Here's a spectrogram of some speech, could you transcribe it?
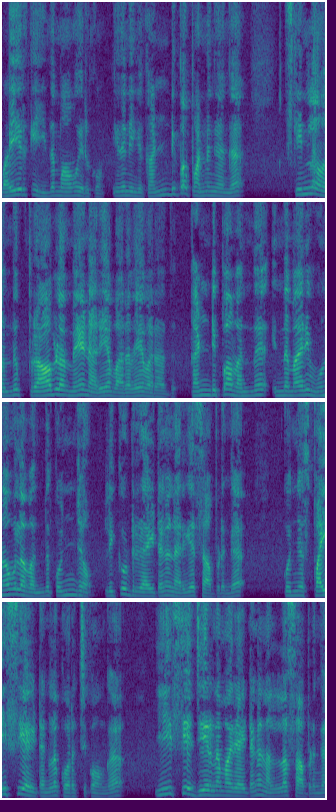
வயிறுக்கு இதமாகவும் இருக்கும். இதை நீங்கள் கண்டிப்பாக பண்ணுங்கங்க. ஸ்கின்ல வந்து ப்ராப்ளமே நிறைய வரவே வராது. கண்டிப்பாக வந்து இந்த மாதிரி உணவில் வந்து கொஞ்சம் லிக்விட் ஐட்டங்கள் நிறைய சாப்பிடுங்க. கொஞ்சம் ஸ்பைசி ஐட்டங்களை குறைச்சிக்கோங்க. ஈஸியாக ஜீரண மாதிரி ஐட்டங்கள் நல்லா சாப்பிடுங்க.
